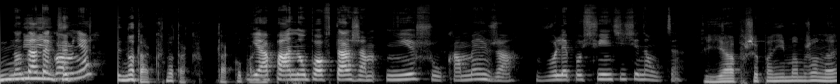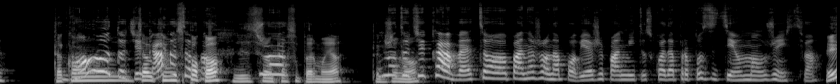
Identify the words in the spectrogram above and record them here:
notatek? Nie, Notatek o te- mnie? No tak, no tak, tak, o pani. Ja panu powtarzam, nie szukam męża. Wolę poświęcić się nauce. Ja, proszę pani, mam żonę. Taką No, to ciekawe, całkiem spoko. Jest żonka super moja. Także no no. to ciekawe, co pana żona powie, że pan mi tu składa propozycję małżeństwa. Ej,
